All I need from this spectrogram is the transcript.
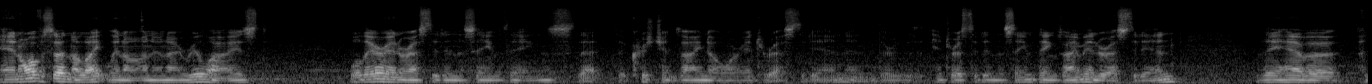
And all of a sudden a light went on and I realized well, they're interested in the same things that the Christians I know are interested in, and they're interested in the same things I'm interested in. They have a, a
